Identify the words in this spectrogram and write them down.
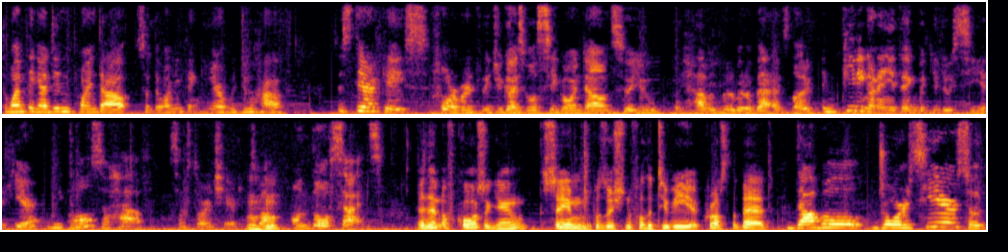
The one thing I didn't point out, so the only thing here we do have the staircase forward that you guys will see going down, so you have a little bit of that. It's not impeding on anything, but you do see it here. We also have some storage here as well mm-hmm. on both sides. And then, of course, again, same position for the TV across the bed. Double drawers here, so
